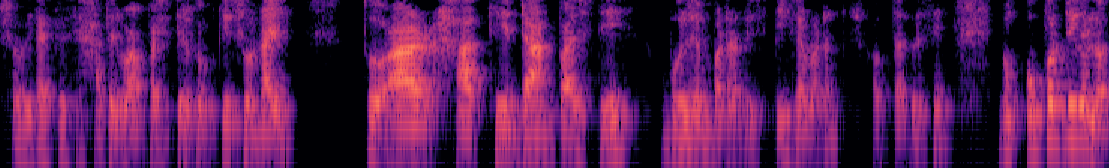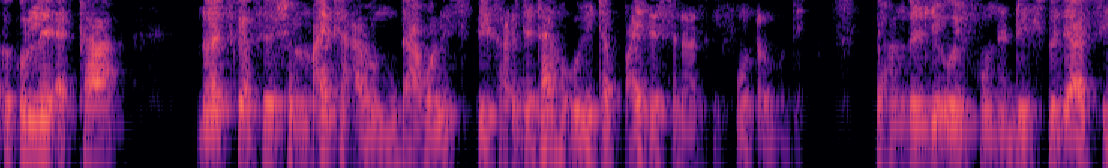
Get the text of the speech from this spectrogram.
সবই থাকতেছে। হাতের বাম পাশে এরকম কিছু নাই। তো আর হাতের ডান পাশ দিয়ে ভলিউম বাটন স্পিকার বাটন সব থাকতেছে এবং উপর দিকে লক্ষ্য করলে একটা নয়েজ ক্যান্সেলেশন মাইক এবং ডাবল স্পিকার যেটা ওইটা পাইতেছে না আর কি ফোনটার মধ্যে। তো এখন যদি ওই ফোনের ডিসপ্লেতে আছি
